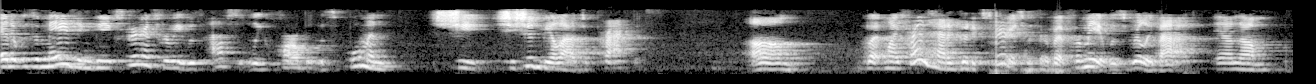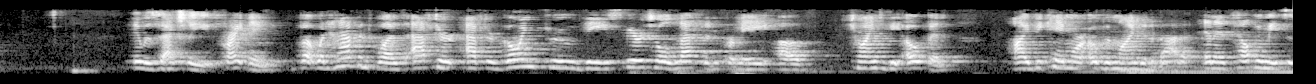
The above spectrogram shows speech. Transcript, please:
and it was amazing. The experience for me was absolutely horrible. This woman she she shouldn't be allowed to practice. Um, but my friend had a good experience with her, but for me it was really bad, and um, it was actually frightening. But what happened was after after going through the spiritual lesson for me of trying to be open, I became more open-minded about it, and it's helping me to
